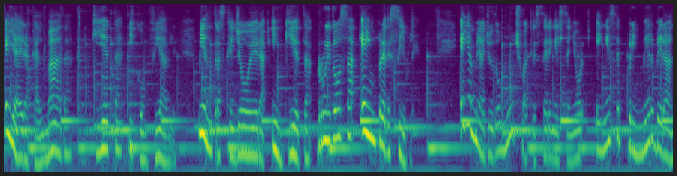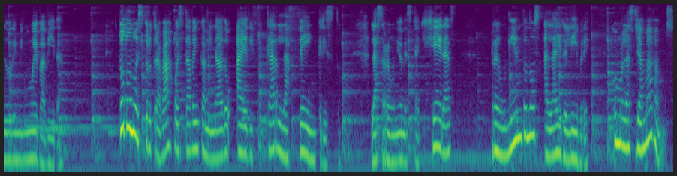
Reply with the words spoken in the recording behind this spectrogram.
Ella era calmada, quieta y confiable, mientras que yo era inquieta, ruidosa e impredecible. Ella me ayudó mucho a crecer en el Señor en ese primer verano de mi nueva vida. Todo nuestro trabajo estaba encaminado a edificar la fe en Cristo. Las reuniones callejeras, reuniéndonos al aire libre, como las llamábamos,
